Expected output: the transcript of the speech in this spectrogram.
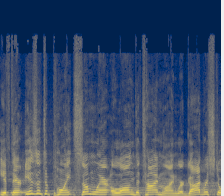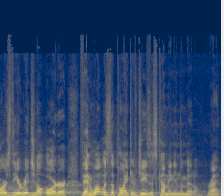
If there isn't a point somewhere along the timeline where God restores the original order, then what was the point of Jesus coming in the middle, right?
